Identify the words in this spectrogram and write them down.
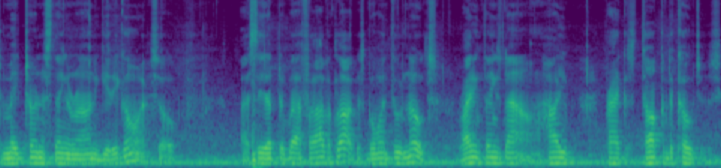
to make turn this thing around and get it going. So I stayed up to about five o'clock, just going through notes, writing things down, how you practice, talking to coaches,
